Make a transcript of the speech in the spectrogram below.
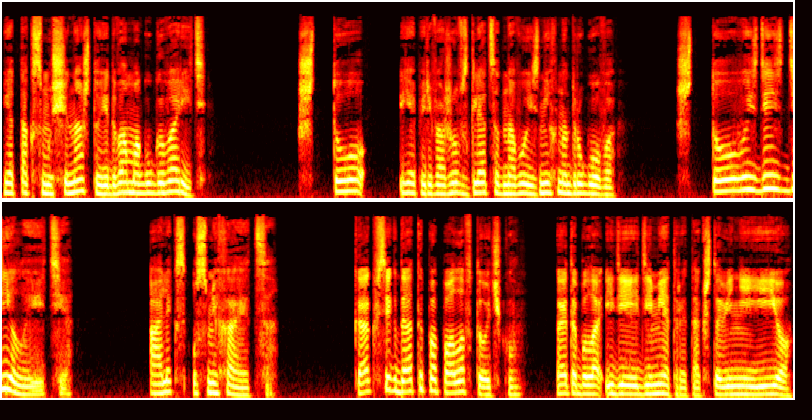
Я так смущена, что едва могу говорить. «Что...» — я перевожу взгляд с одного из них на другого. «Что вы здесь делаете?» Алекс усмехается. «Как всегда, ты попала в точку. Это была идея Диметры, так что вини ее.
